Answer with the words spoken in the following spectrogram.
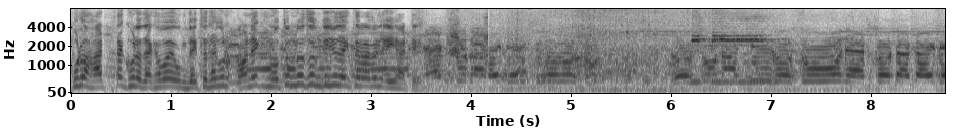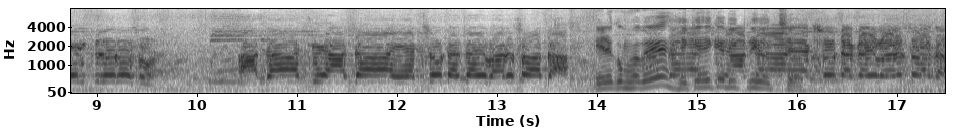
পুরো হাটটা ঘুরে দেখাবো এবং দেখতে থাকুন, অনেক নতুন নতুন কিছু দেখতে পাবেন এই হাটে। রসুন আদা আছে আদা একশো আদা এরকমভাবে হেঁকে হেঁকে বিক্রি হচ্ছে। একশো টাকায় বারোশো আদা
